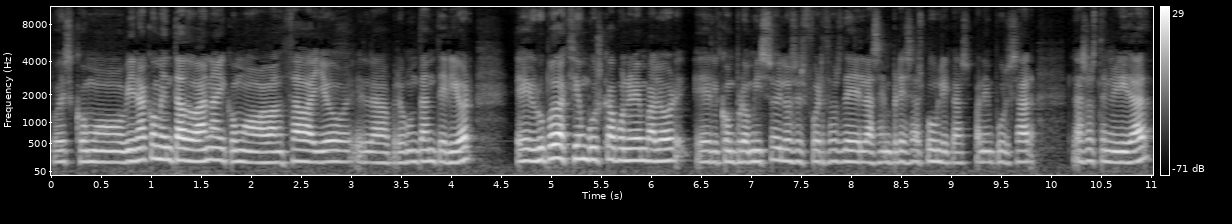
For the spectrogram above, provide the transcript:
Pues como bien ha comentado Ana y como avanzaba yo en la pregunta anterior, el Grupo de Acción busca poner en valor el compromiso y los esfuerzos de las empresas públicas para impulsar la sostenibilidad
